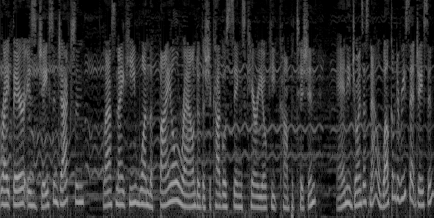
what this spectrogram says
right there is Jason Jackson. Last night he won the final round of the Chicago Sings karaoke competition and he joins us now. Welcome to Reset, Jason.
